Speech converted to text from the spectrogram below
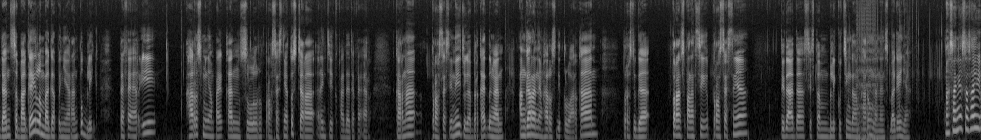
dan sebagai lembaga penyiaran publik, TVRI harus menyampaikan seluruh prosesnya itu secara rinci kepada DPR karena proses ini juga berkait dengan anggaran yang harus dikeluarkan terus juga transparansi prosesnya tidak ada sistem beli kucing dalam karung dan lain sebagainya. Masanya selesai?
